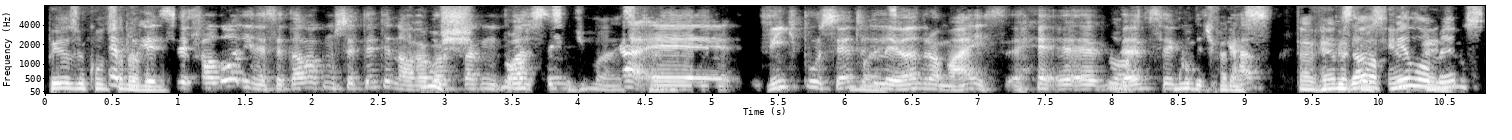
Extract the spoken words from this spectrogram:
Peso e condicionamento. É porque você falou ali, né? Você tava com 79, agora você tá com quase 100. Demais, cara, É 20% demais. de Leandro a mais. É, é, nossa, deve ser complicado. Diferença. Tá vendo? Precisava pelo menos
